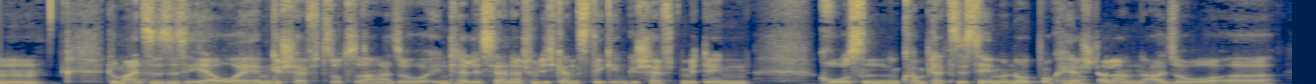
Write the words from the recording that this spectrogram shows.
Mhm. Du meinst, es ist eher OEM-Geschäft sozusagen. Also Intel ist ja natürlich ganz dick im Geschäft mit den großen Komplettsystemen und Notebook-Herstellern. Genau. Also äh,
